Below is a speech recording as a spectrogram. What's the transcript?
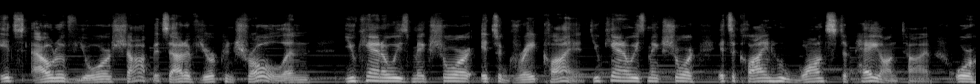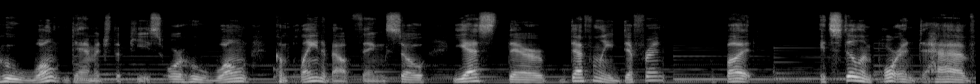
it's out of your shop, it's out of your control. And you can't always make sure it's a great client. You can't always make sure it's a client who wants to pay on time or who won't damage the piece or who won't complain about things. So, yes, they're definitely different, but it's still important to have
